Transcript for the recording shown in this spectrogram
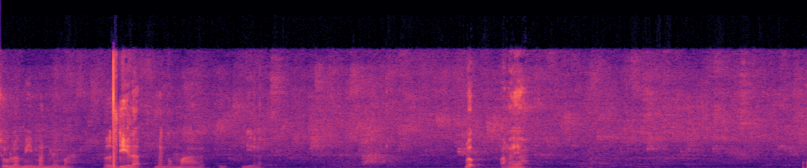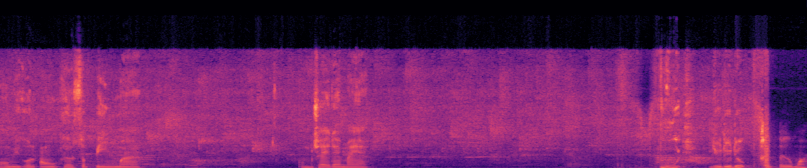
ซูรามิมันไม่มา เออดีแล้วไม่ต้องมาดีแล้วแล้วอะไรอะอ๋อมีคนเอาเครื่องสปริงมา ผมใช้ได้ไหมอะอุ้ยอยู่ดูดูใครเติมวะ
